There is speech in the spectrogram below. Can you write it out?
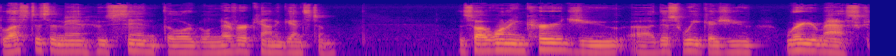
Blessed is the man whose sin the Lord will never count against him. And so I want to encourage you uh, this week as you wear your mask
